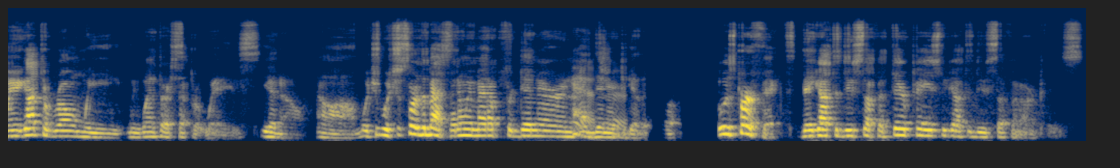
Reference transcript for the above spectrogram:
when we got to rome we we went our separate ways you know um which which was for the best and then we met up for dinner and Yeah, had dinner sure. together so it was perfect they got to do stuff at their pace we got to do stuff at our pace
